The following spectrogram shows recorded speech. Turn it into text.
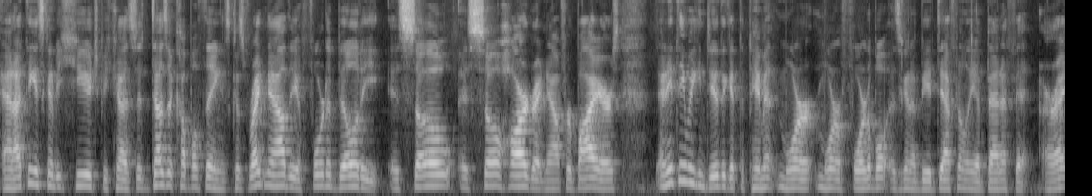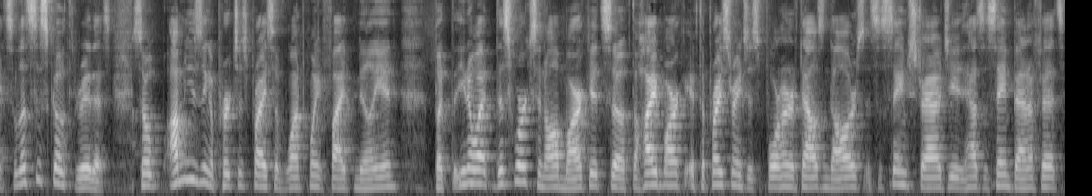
and I think it's going to be huge because it does a couple things. Because right now the affordability is so is so hard right now for buyers. Anything we can do to get the payment more more affordable is going to be definitely a benefit. All right, so let's just go through this. So I'm using a purchase price of 1.5 million, but you know what? This works in all markets. So if the high market, if the price range is four hundred thousand dollars, it's the same strategy. It has the same benefits.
